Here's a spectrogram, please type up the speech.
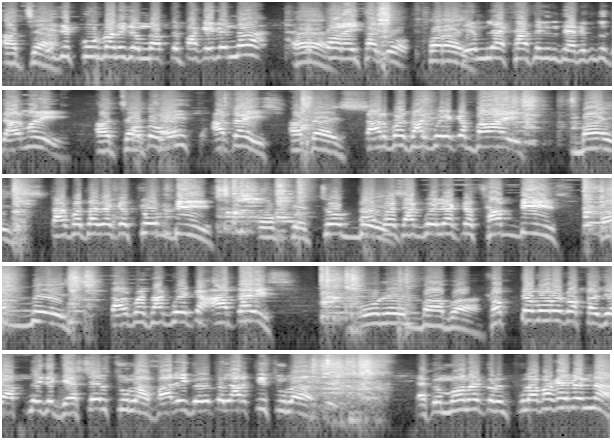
আচ্ছা। এই যে কুরবানির জন্য আপনি পাকাইবেন না হ্যাঁ। করাই থাকব। কড়াই। এম লেখা আছে কিন্তু দেখেন কিন্তু জার্মানি। আচ্ছা আচ্ছা। আঠাইশ। আঠাইশ। তারপর থাকবে একটা বাইশ। বাইশ। তারপর থাকবে একটা চব্বিশ। ওকে চব্বিশ। থাকবে একটা ছাব্বিশ। ছাব্বিশ। তারপর থাকবে একটা আঠাইশ। ওরে বাবা। সবচেয়ে বড় কথা যে আপনি যে গ্যাসের চুলা বাড়ি ঘরে তো আর কি চুলা আছে। এখন মনে করেন চুলা পাকাইবেন না?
